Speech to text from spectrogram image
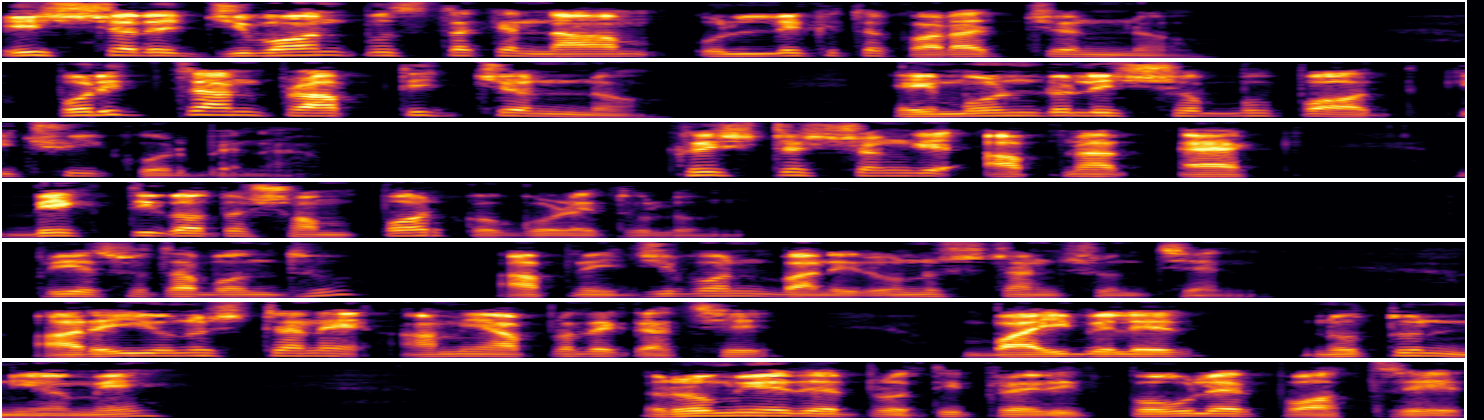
ঈশ্বরের জীবন পুস্তকে নাম উল্লেখিত করার জন্য, পরিত্রাণ প্রাপ্তির জন্য এই মণ্ডলীর সভ্যপদ কিছুই করবে না। খ্রিস্টের সঙ্গে আপনার এক ব্যক্তিগত সম্পর্ক গড়ে তুলুন। প্রিয় শ্রোতা বন্ধু, আপনি জীবনবাণীর অনুষ্ঠান শুনছেন আর এই অনুষ্ঠানে আমি আপনাদের কাছে বাইবেলের নতুন নিয়মে রোমিওদের প্রতি প্রেরিত পৌলের পত্রের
